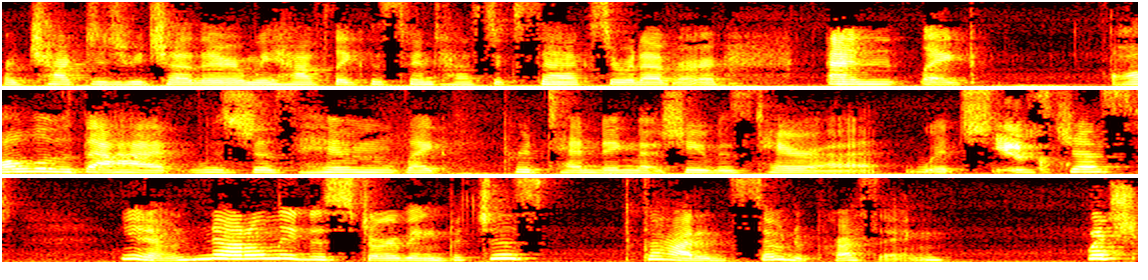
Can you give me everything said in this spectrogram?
are attracted to each other and we have like this fantastic sex or whatever. And like all of that was just him like pretending that she was Tara, which is just, you know, not only disturbing but just God, it's so depressing. Which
